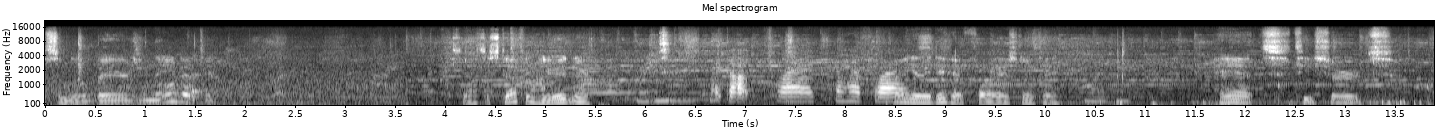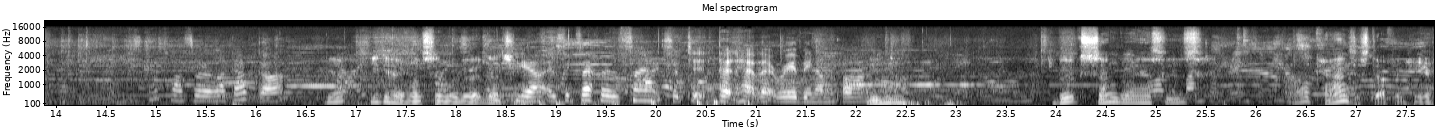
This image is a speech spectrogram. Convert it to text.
Some little bears in there, don't they? There's lots of stuff in here, isn't there? They got flags. They have flags. Oh yeah, they do have flags, don't they? Hats, t-shirts. This one's sort of like I've got. Yeah, you do have one similar to that, don't you? Yeah, it's exactly the same except it doesn't have that ribbing on the bottom. Mm-hmm. Books, sunglasses, all kinds of stuff in here.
